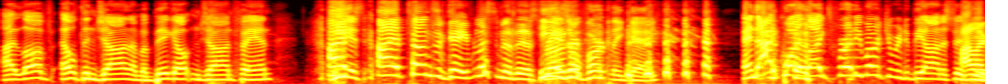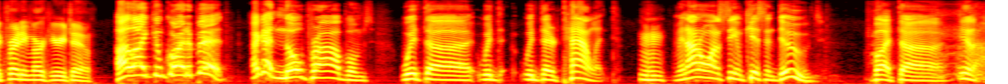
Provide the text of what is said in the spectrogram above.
I love Elton John. I'm a big Elton John fan. I, is have, I have tons of gay. Listen to this, he is brother. overtly gay. and I quite liked Freddie Mercury, to be honest with I you. I like Freddie Mercury, too. I like him quite a bit. I got no problems with uh with with their talent. Mhm. I mean, I don't want to see them kissing dudes, but uh, you know,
